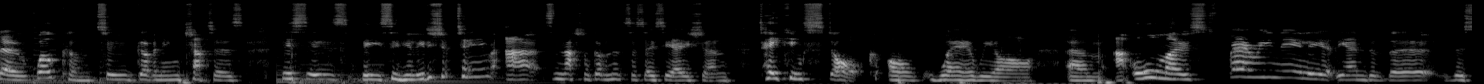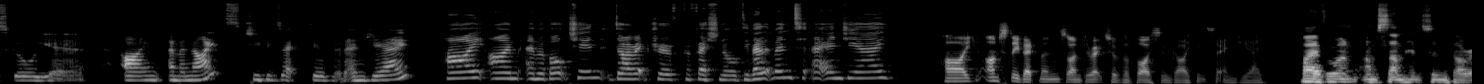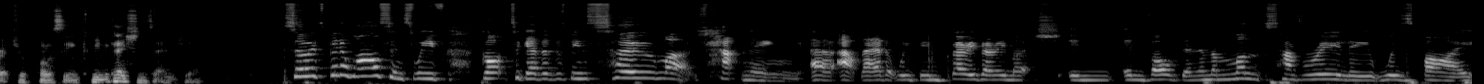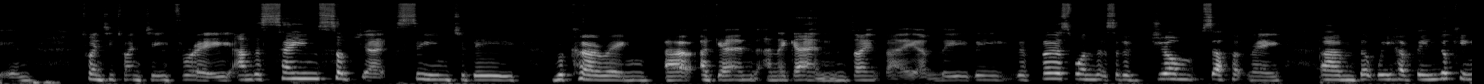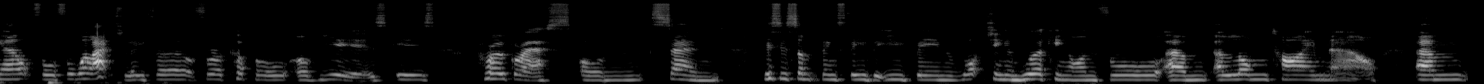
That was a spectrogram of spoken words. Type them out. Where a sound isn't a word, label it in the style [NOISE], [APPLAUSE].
Hello, welcome to Governing Chatters. This is the senior leadership team at National Governance Association taking stock of where we are um, at almost very nearly at the end of the, the school year. I'm Emma Knights, Chief Executive at NGA. Hi, I'm Emma Balchin, Director of Professional Development at NGA. Hi, I'm Steve Edmonds. I'm Director of Advice and Guidance at NGA. Hi everyone, I'm Sam Henson, Director of Policy and Communications at NGA. So it's been a while since we've got together. There's been so much happening uh, out there that we've been very, very much in, involved in, and the months have really whizzed by in 2023, and the same subjects seem to be recurring uh, again and again, don't they? And the, the the first one that sort of jumps up at me um, that we have been looking out for for well actually for for a couple of years is progress on SEND. This is something steve that you've been watching and working on for um, a long time now. Um,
